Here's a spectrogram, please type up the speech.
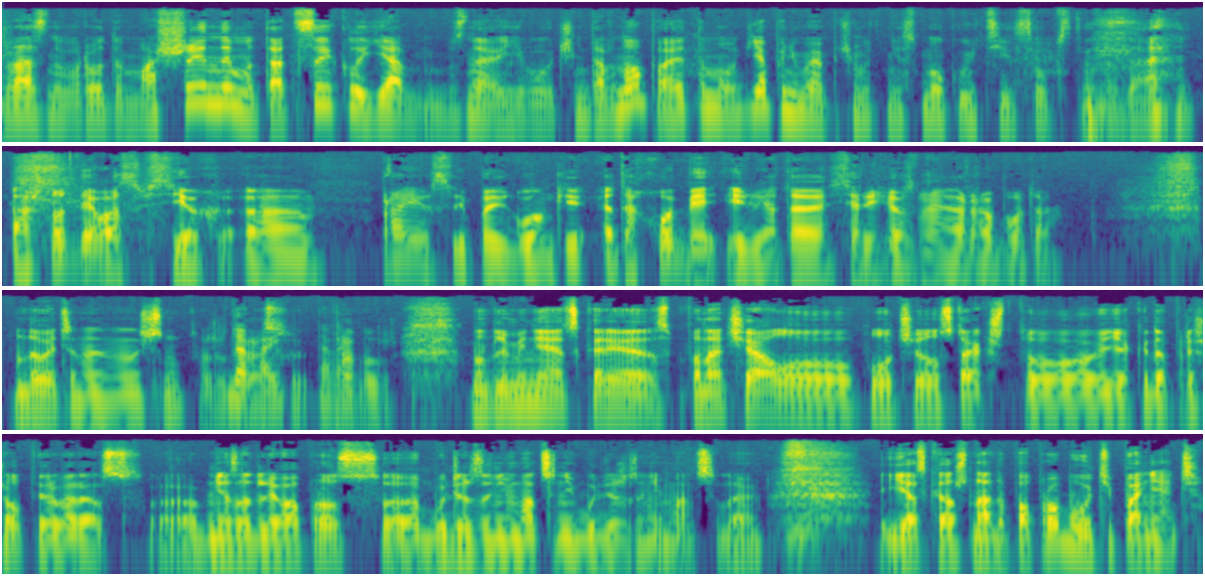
разного рода машины, мотоциклы. Я знаю его очень давно, поэтому я понимаю, почему ты не смог уйти, собственно, да. А что для вас всех э, проект «Слепые гонки»? Это хобби или это серьезная работа? Ну, давайте, наверное, начну тоже. Давай, давай. Продолжу. Ну, для меня это скорее поначалу получилось так, что я когда пришел первый раз, э, мне задали вопрос, э, будешь заниматься, не будешь заниматься, да? я сказал, что надо попробовать и понять.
